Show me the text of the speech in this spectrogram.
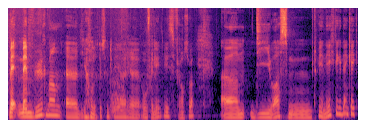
mijn, mijn buurman, eh, die ondertussen twee jaar eh, overleden is, François, ehm, die was mm, 92, denk ik.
